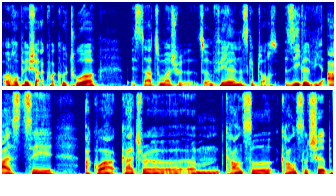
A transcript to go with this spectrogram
Europäische Aquakultur ist da zum Beispiel zu empfehlen. Es gibt auch Siegel wie ASC, Aquaculture äh, ähm, Council, Councilship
